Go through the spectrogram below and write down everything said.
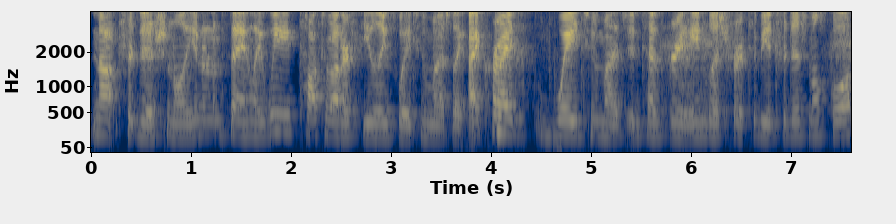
not traditional. You know what I'm saying? Like we talked about our feelings way too much. Like I cried way too much in 10th grade English for it to be a traditional school.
